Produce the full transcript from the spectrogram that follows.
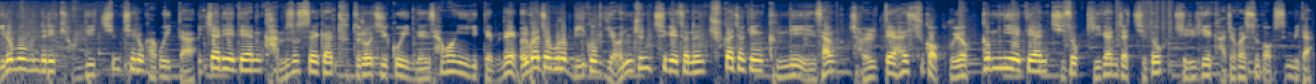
이런 부분들이 경기 침체로 가고 있다. 일자리에 대한 감소세가 두드러지고 있는 상황이기 때문에 결과적으로 미국 연준 측에서는 추가적인 금리 인상 절대 할 수가 없고요. 금리에 대한 지속 기간 자체도 길게 가져갈 수가 없습니다.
